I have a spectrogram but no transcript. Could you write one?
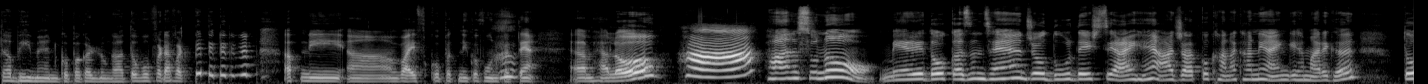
तभी मैं इनको पकड़ लूँगा। तो वो फटाफट पिप पिप पिप पिप अपनी वाइफ को पत्नी को फ़ोन करते हैं। हेलो हाँ? हाँ सुनो मेरे दो कजन्स हैं जो दूर देश से आए हैं। आज रात को खाना खाने आएँगे हमारे घर। तो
